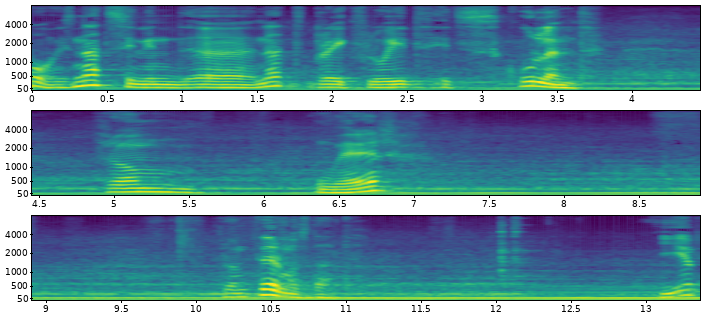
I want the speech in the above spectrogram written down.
Oh, it's not cylinder, uh, not brake fluid, it's coolant. From where? From thermostat. Yep.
